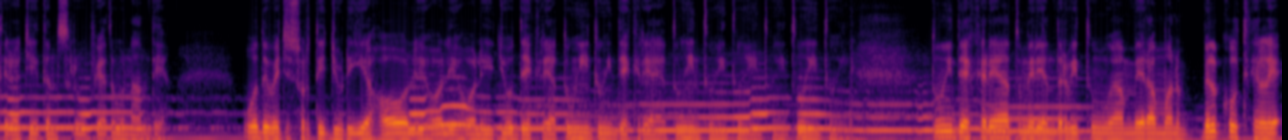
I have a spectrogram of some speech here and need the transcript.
ਤੇਰਾ ਚੇਤਨ ਸਰੂਪ ਹੈ ਤੂੰ ਆਨੰਦ ਆ। ਉਹਦੇ ਵਿੱਚ ਸੁਰਤੀ ਜੁੜੀ ਹੈ ਹੌਲੀ ਹੌਲੀ ਹੌਲੀ, ਜੋ ਦੇਖ ਰਿਹਾ, ਤੂੰ ਹੀ ਤੂੰ ਹੀ ਦੇਖ ਰਿਹਾ ਹੈ ਤੂੰ ਹੀ ਤੂੰ ਹੀ ਤੂੰ ਹੀ ਤੂੰ ਹੀ ਤੂੰ ਹੀ ਤੂੰ ਹੀ। ਤੂੰ ਹੀ ਦੇਖ ਰਿਹਾ ਤੂੰ ਮੇਰੇ ਅੰਦਰ ਵੀ ਤੂੰ ਆ, ਮੇਰਾ ਮਨ ਬਿਲਕੁਲ ਥਲੇ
